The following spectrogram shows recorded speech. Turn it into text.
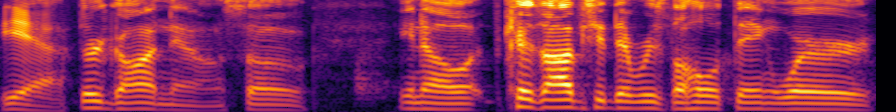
yeah, They're gone now, so you know, because obviously there was the whole thing where."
